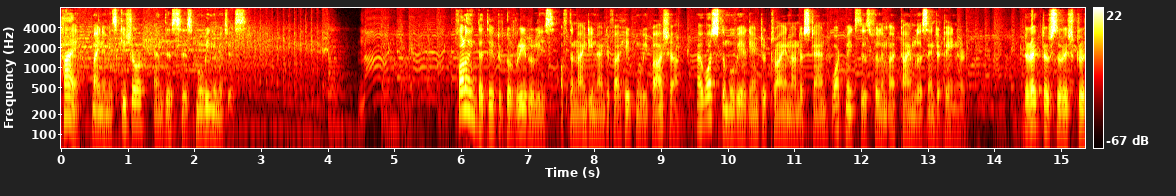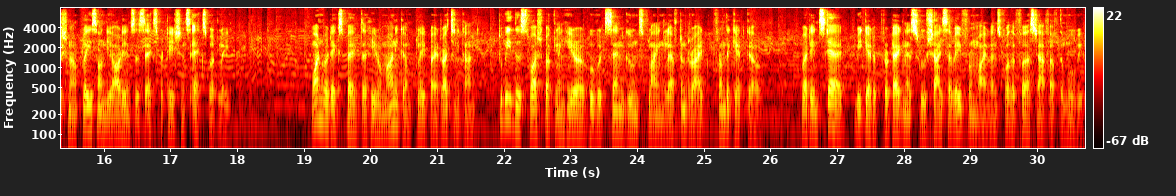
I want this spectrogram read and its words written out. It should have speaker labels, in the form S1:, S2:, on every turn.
S1: Hi, my name is Kishore and this is Moving Images. Following the theatrical re-release of the 1995 hit movie Baasha, I watched the movie again to try and understand what makes this film a timeless entertainer. Director Suresh Krishna plays on the audience's expectations expertly. One would expect the hero Manikam, played by Rajinikanth, to be the swashbuckling hero who would send goons flying left and right from the get-go. But instead, we get a protagonist who shies away from violence for the first half of the movie.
